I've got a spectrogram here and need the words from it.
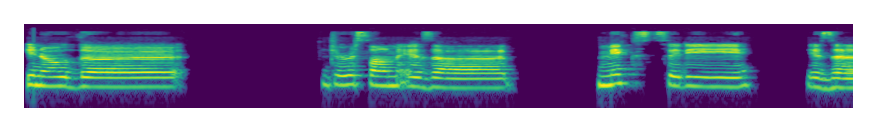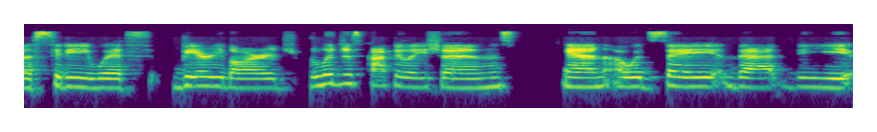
you know, the Jerusalem is a mixed city, is a city with very large religious populations. And I would say that the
